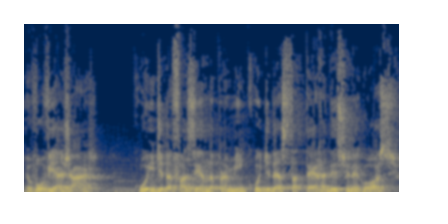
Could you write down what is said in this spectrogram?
Eu vou viajar. Cuide da fazenda para mim, cuide desta terra, deste negócio.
